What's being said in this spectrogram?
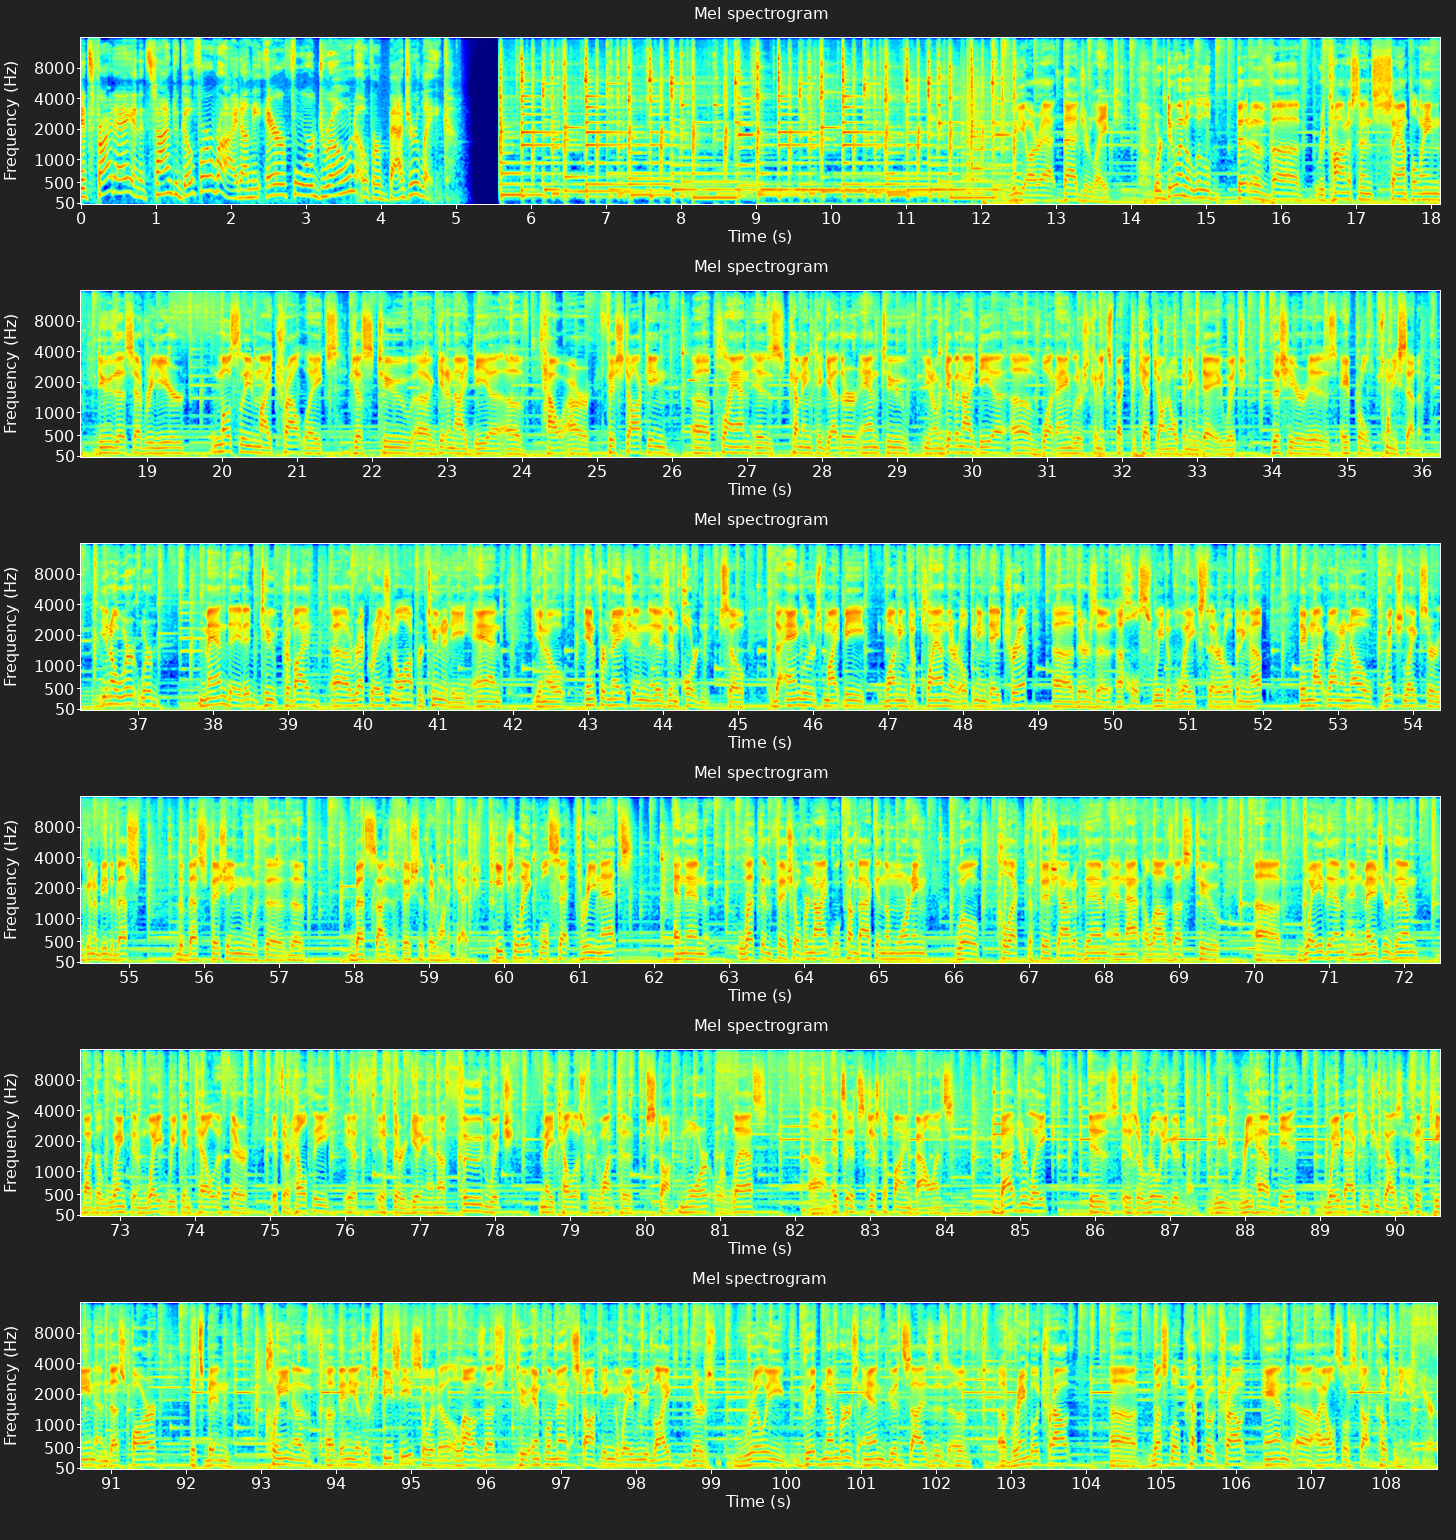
It's Friday and it's time to go for a ride on the Air 4 drone over Badger Lake. We are at Badger Lake. We're doing a little bit of uh, reconnaissance sampling, do this every year mostly in my trout lakes just to uh, get an idea of how our fish stocking uh, plan is coming together and to you know give an idea of what anglers can expect to catch on opening day which this year is April 27th. You know we're, we're mandated to provide uh, recreational opportunity and you know information is important so the anglers might be wanting to plan their opening day trip uh, there's a, a, whole suite of lakes that are opening up. They might want to know which lakes are going to be the best, the best fishing with the, the best size of fish that they want to catch. Each lake will set three nets and then let them fish overnight. We'll come back in the morning. We'll collect the fish out of them and that allows us to uh, weigh them and measure them. By the length and weight, we can tell if they're if they're healthy, if if they're getting enough food, which may tell us we want to stock more or less. Um, it's, it's just a fine balance. Badger Lake is, is a really good one. We rehabbed it way back in 2015 and thus far it's been clean of, of any other species, so it allows us to implement stocking the way we would like. There's really good numbers and good sizes of, of rainbow trout, uh, West Slope cutthroat trout, and uh, I also stock kokanee in here.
